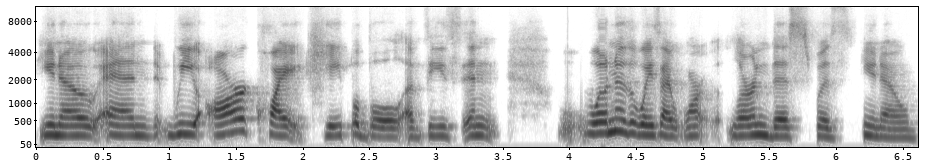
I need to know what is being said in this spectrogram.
you know? And we are quite capable of these. And one of the ways i learned this was you know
